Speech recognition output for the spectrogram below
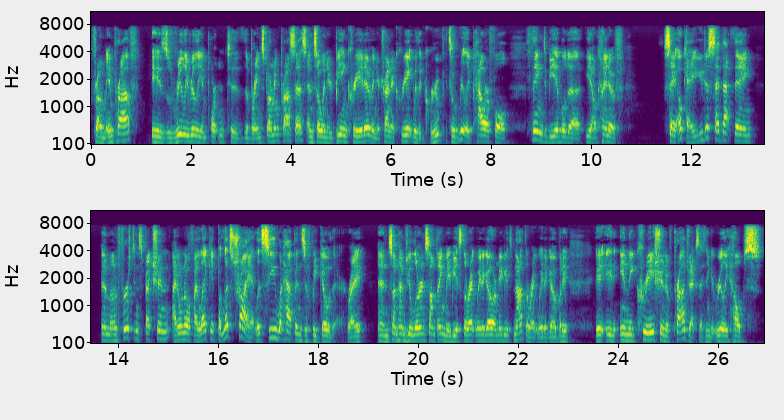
from improv is really really important to the brainstorming process. And so when you're being creative and you're trying to create with a group it's a really powerful thing to be able to you know kind of say okay you just said that thing and on first inspection i don't know if i like it but let's try it. Let's see what happens if we go there right? And sometimes you learn something maybe it's the right way to go or maybe it's not the right way to go but it, it, in the creation of projects i think it really helps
